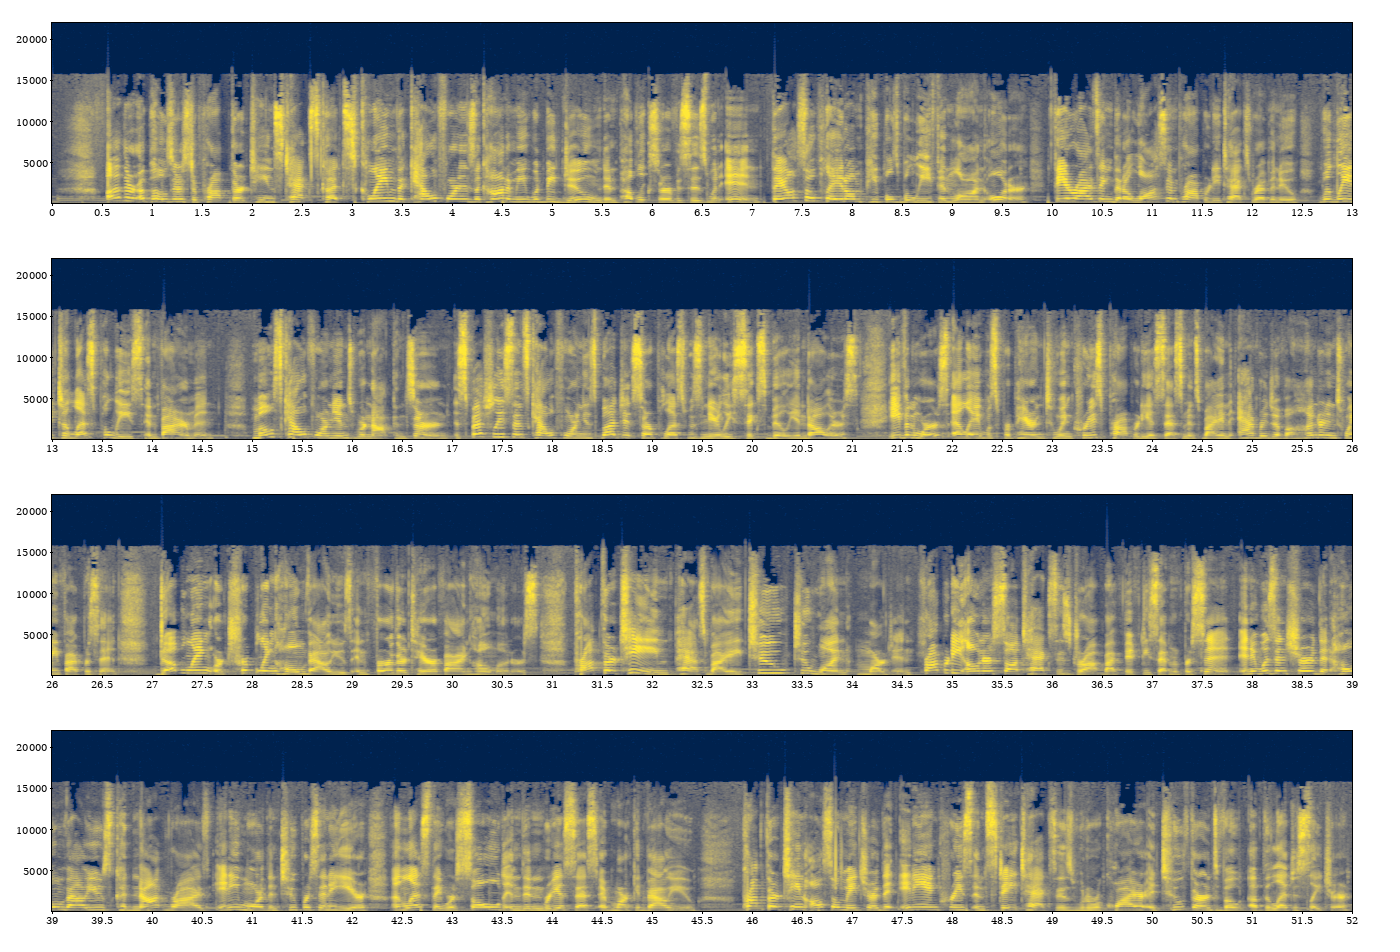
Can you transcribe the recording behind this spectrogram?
Other opposers to Prop 13's tax cuts claimed that California's economy would be doomed and public services would end. They also played on people's belief in law and order, theorizing that a loss in property tax revenue would lead to less police and firemen. Most Californians were not concerned, especially since California's budget surplus was nearly $6 billion. Even worse, LA was preparing to increase property assessments by an average of 125%, doubling or tripling home values and further terrifying homeowners. Prop 13 passed by a 2 to 1 margin. Property owners saw taxes drop by 57%, and it was ensured that home values could not rise any more than 2% a year unless they were sold and then reassessed at market value. Prop 13 also made sure that any increase in state taxes would require a two thirds vote of the legislature.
